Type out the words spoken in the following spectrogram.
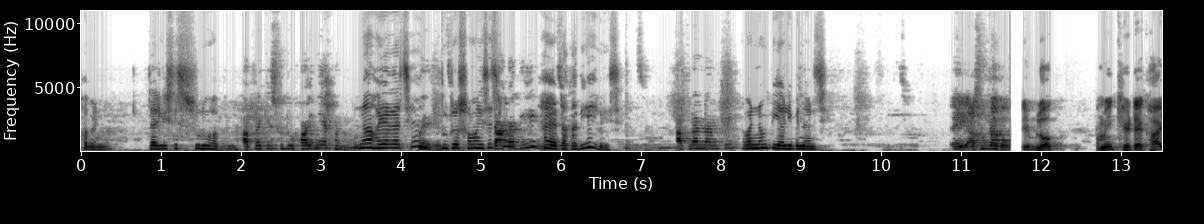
হবে না। ডায়ালিসিস শুরু হবে না। আপনার কি শুরু হয়নি এখনও? না হয়ে গেছে। দুটোর সময় এসেছে টাকা দিয়েই হ্যাঁ টাকা দিয়েই হয়েছে। আপনার নাম কি? আমার নাম পিয়ালি ব্যানার্জি এই আসুন না গো। গরিব লোক আমি খেটে খাই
